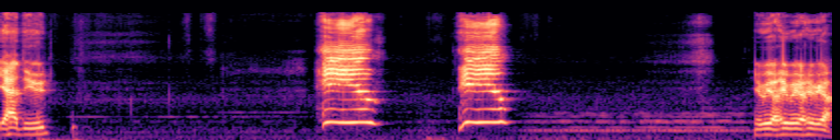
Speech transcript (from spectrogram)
Yeah, dude. Ham. Ham. Here we go, here we go, here we go.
